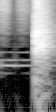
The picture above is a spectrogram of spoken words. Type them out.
you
